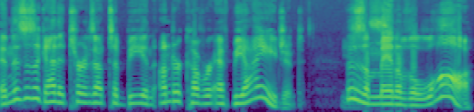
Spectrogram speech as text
And this is a guy that turns out to be an undercover FBI agent. This is a man of the law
